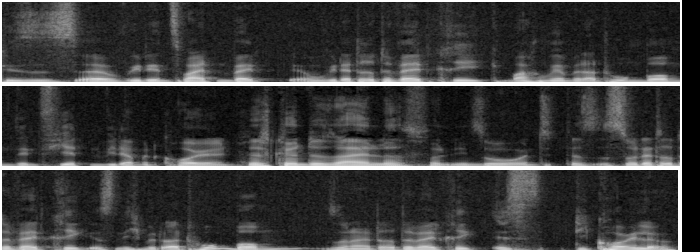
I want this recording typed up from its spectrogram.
Dieses, äh, wie den zweiten Welt, irgendwie der dritte Weltkrieg machen wir mit Atombomben, den vierten wieder mit Keulen. Das könnte sein, dass von ihm. So, und das ist so, der dritte Weltkrieg ist nicht mit Atombomben, sondern der dritte Weltkrieg ist die Keule.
